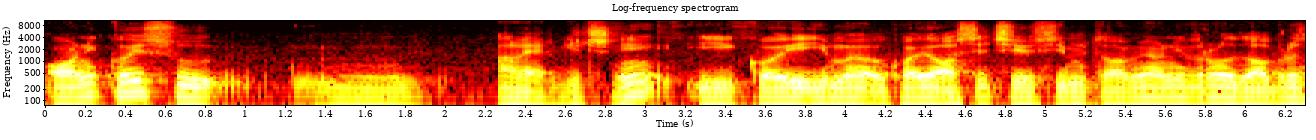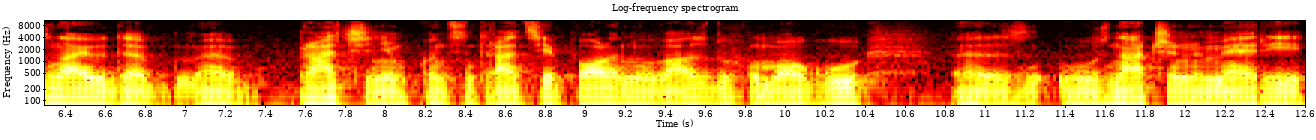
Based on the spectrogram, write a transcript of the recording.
Oni koji su mm, alergični i koji, ima, koji osjećaju simptome, oni vrlo dobro znaju da e, praćenjem koncentracije polena u vazduhu mogu u značajnoj meri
